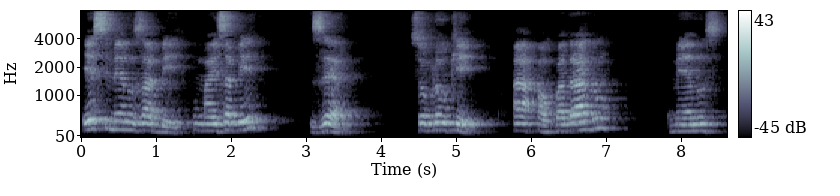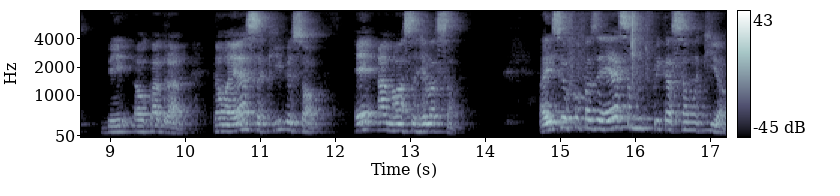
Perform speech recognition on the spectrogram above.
Esse menos AB com mais AB, zero. Sobrou o quê? A ao quadrado menos b ao quadrado. Então, essa aqui, pessoal, é a nossa relação. Aí, se eu for fazer essa multiplicação aqui, ó,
